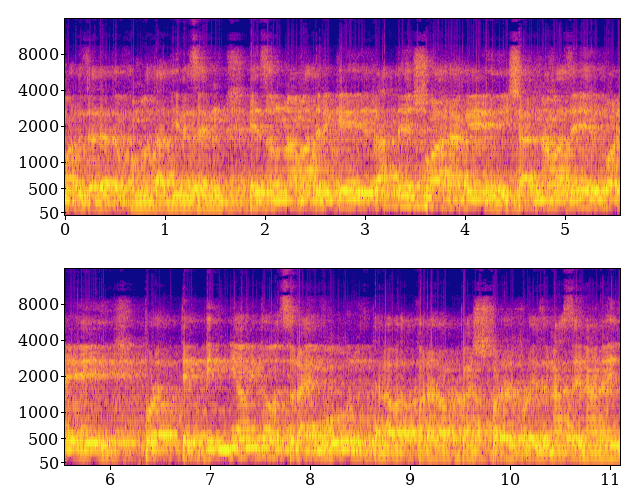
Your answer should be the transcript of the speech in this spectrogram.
মর্যাদা, এত ক্ষমতা দিয়েছেন। এজন্য আমাদেরকে রাতে শোয়ার আগে ঈশার নামাজের পরে প্রত্যেক দিন নিয়মিত সূরা মূল তেলাওয়াত করার অভ্যাস করার প্রয়োজন আছে না নাই?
